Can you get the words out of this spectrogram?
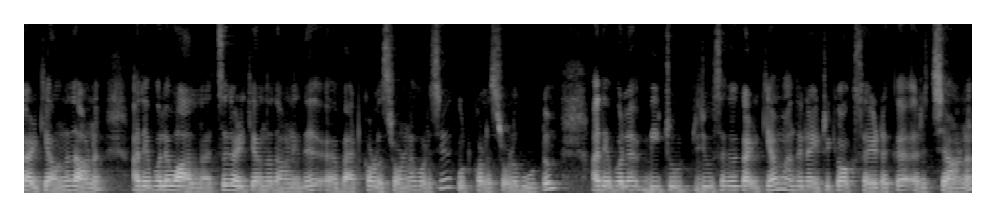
കഴിക്കാവുന്നതാണ്. അതേപോലെ വാൾനട്ട്സ് കഴിക്കാവുന്നതാണ്. ഇത് ബാഡ് കൊളസ്ട്രോളിനെ കുറച്ച് ഗുഡ് കൊളസ്ട്രോൾ കൂട്ടും. അതേപോലെ ബീട്രൂട്ട് ജ്യൂസൊക്കെ കഴിക്കാം. അത് നൈട്രിക് ഓക്സൈഡൊക്കെ റിച്ച് ആണ്.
